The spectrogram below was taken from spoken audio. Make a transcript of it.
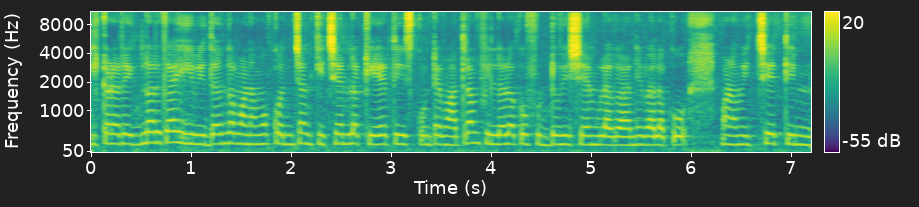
ఇక్కడ రెగ్యులర్గా ఈ విధంగా మనము కొంచెం కిచెన్లో కేర్ తీసుకుంటే మాత్రం పిల్లలకు ఫుడ్ విషయంలో కానీ వాళ్ళకు మనం ఇచ్చే తిన్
